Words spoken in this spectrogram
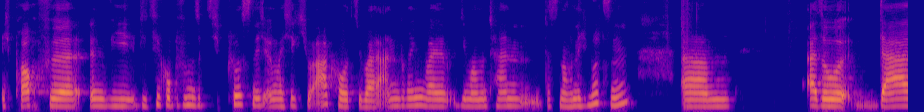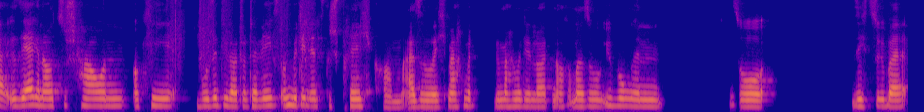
ich brauche für irgendwie die Zielgruppe 75 plus nicht irgendwelche QR-Codes überall anbringen, weil die momentan das noch nicht nutzen. Ähm, also da sehr genau zu schauen, okay, wo sind die Leute unterwegs und mit denen ins Gespräch kommen. Also ich mache mit, wir machen mit den Leuten auch immer so Übungen, so sich zu über,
